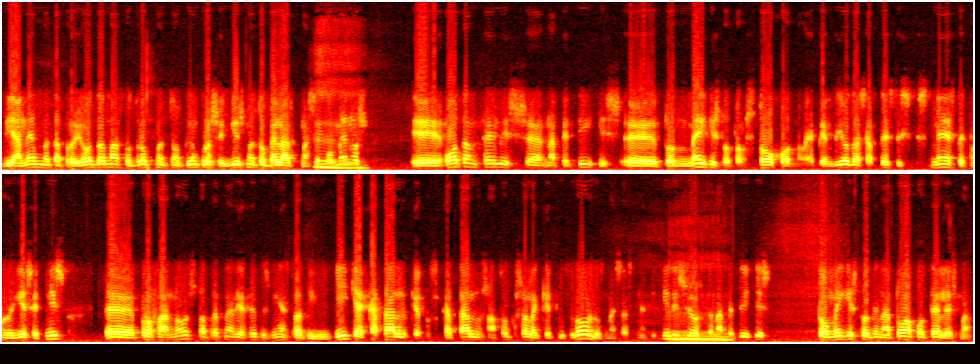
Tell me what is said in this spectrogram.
διανέμουμε τα προϊόντα μας, τον τρόπο με τον οποίο προσεγγίζουμε τον πελάτη μας. Mm. Επομένως, ε, όταν θέλεις ε, να πετύχεις ε, τον μέγιστο των στόχων επενδύοντας αυτές τις νέες τεχνολογίες εχμής, ε, προφανώς θα πρέπει να διαθέτεις μια στρατηγική και, κατάλληλ, και τους κατάλληλους ανθρώπους αλλά και τους ρόλους μέσα στην επιχείρηση ώστε να πετύχεις το μέγιστο δυνατό αποτέλεσμα.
